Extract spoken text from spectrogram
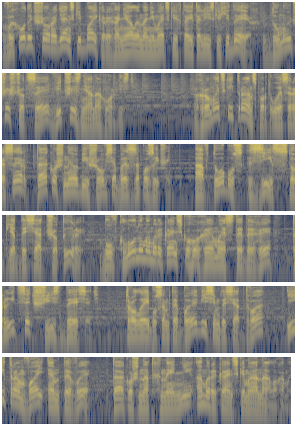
Виходить, що радянські байкери ганяли на німецьких та італійських ідеях, думаючи, що це вітчизняна гордість. Громадський транспорт у СРСР також не обійшовся без запозичень. Автобус ЗІС-154 був клоном американського ГМС ТДГ 3610, тролейбус МТБ-82 і трамвай МТВ, також натхненні американськими аналогами.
